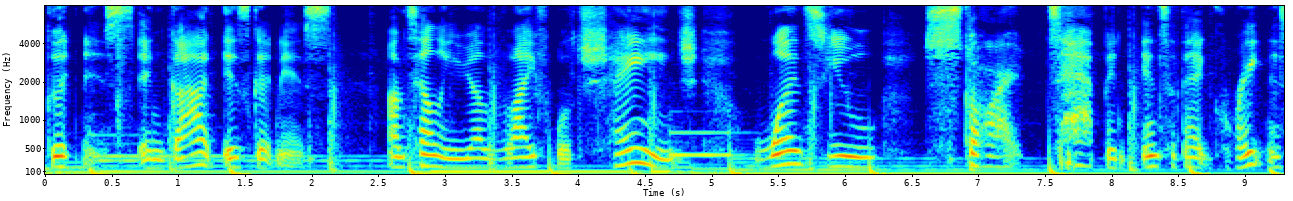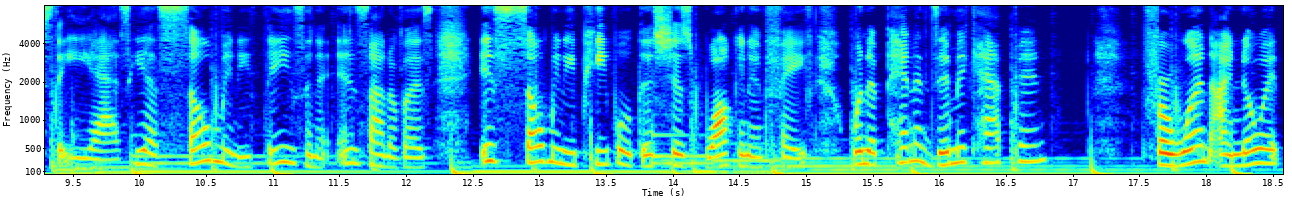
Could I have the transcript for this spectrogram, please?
goodness, and God is goodness. I'm telling you, your life will change once you start tapping into that greatness that He has. He has so many things in the inside of us. It's so many people that's just walking in faith. When a pandemic happened, for one, I know it.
